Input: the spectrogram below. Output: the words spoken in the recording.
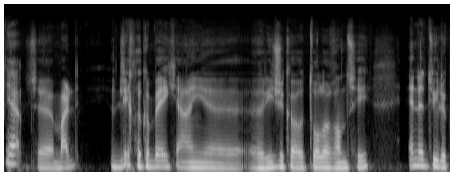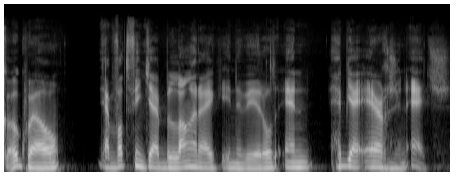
Ja. Dus, eh, maar het ligt ook een beetje aan je risicotolerantie. En natuurlijk ook wel, ja, wat vind jij belangrijk in de wereld? En heb jij ergens een edge?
